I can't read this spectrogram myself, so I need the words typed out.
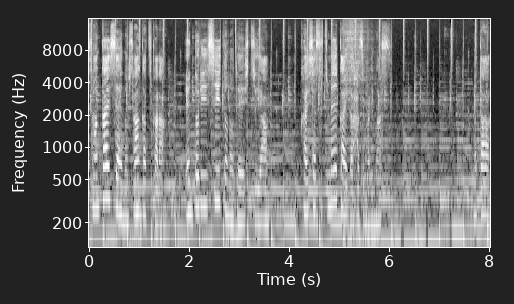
3回生の3月からエントリーシートの提出や会社説明会が始まります。また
